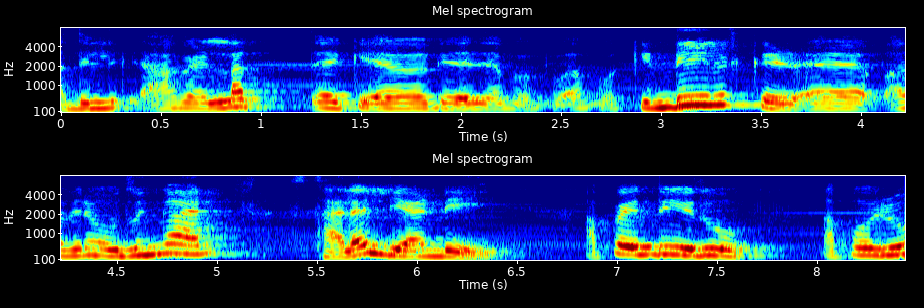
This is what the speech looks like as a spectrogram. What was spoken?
അതിൽ ആ വെള്ള കിണ്ടിയിൽ അതിനെ ഒതുങ്ങാൻ സ്ഥലമില്ലാണ്ടേ. അപ്പോൾ എന്ത് ചെയ്തു? അപ്പോൾ ഒരു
